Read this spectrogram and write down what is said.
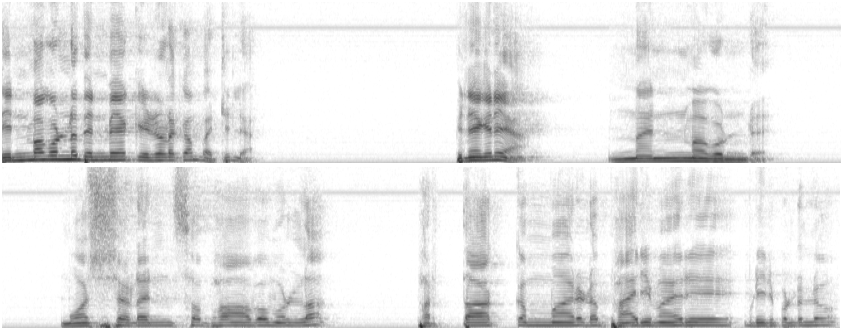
തിന്മ കൊണ്ട് തിന്മയെ കീഴടക്കാൻ പറ്റില്ല. പിന്നെ എങ്ങനെയാ? നന്മ കൊണ്ട്. മോശടൻ സ്വഭാവമുള്ള ഭർത്താക്കന്മാരുടെ ഭാര്യമാര് ഇവിടെ ഇരിപ്പുണ്ടല്ലോ.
